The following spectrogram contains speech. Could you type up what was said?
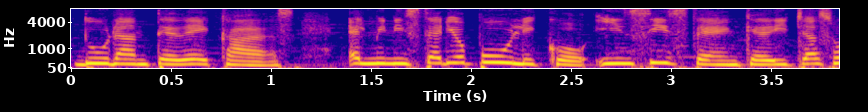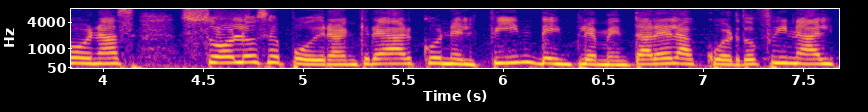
durante décadas. El Ministerio Público insiste en que dichas zonas solo se podrán crear con el fin de implementar el acuerdo final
